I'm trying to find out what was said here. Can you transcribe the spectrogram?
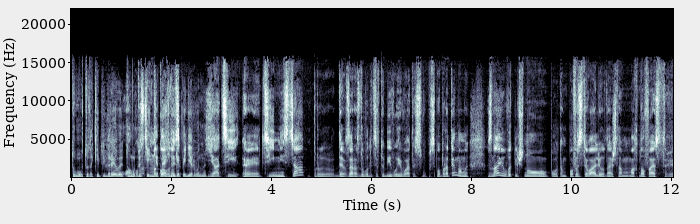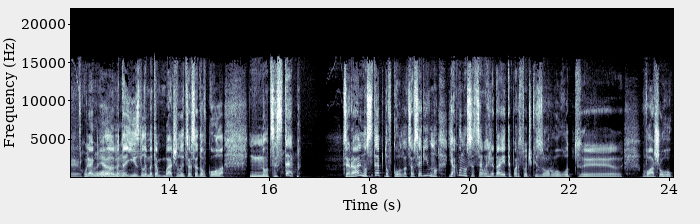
Тому то такі підриви, тому О, то стільки Микола, техніки підірвано. Я ці, е, ці місця, де зараз доводиться тобі воювати з, з побратимами, знаю виключно по, там, по фестивалю, знаєш, там Махнофест, е, Гуляй Ну, поле, ми там їздили, ми там бачили це все довкола. Ну, це степ. Це реально степ довкола, це все рівно. Як воно все це виглядає тепер з точки зору от, е, вашого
